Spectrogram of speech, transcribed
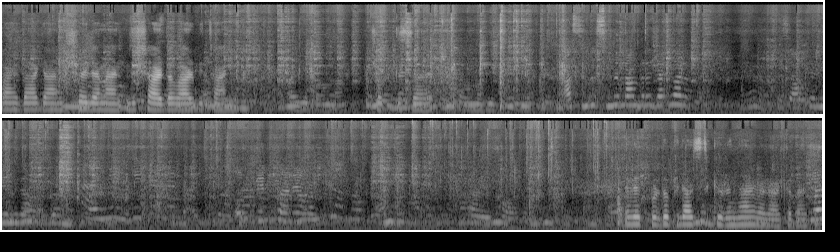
bardağı gelmiş. Şöyle hemen dışarıda var bir tane. Çok güzel. Aslında sınırlandıracaklar. Evet burada plastik ürünler var arkadaşlar.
